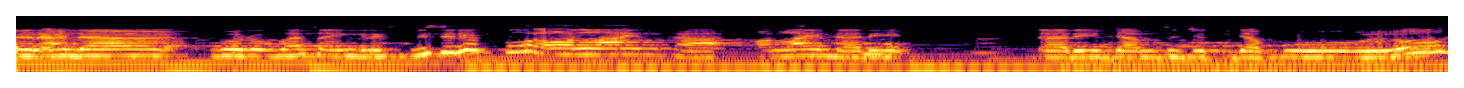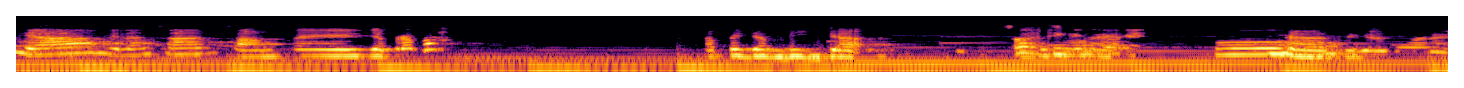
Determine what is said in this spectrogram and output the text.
Dan ada guru bahasa Inggris. Di sini full online kak, online dari dari jam 7.30 ya minasan sampai jam berapa? Sampai jam 3 oh, 3 sore. Oh. Ya, 3 sore.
